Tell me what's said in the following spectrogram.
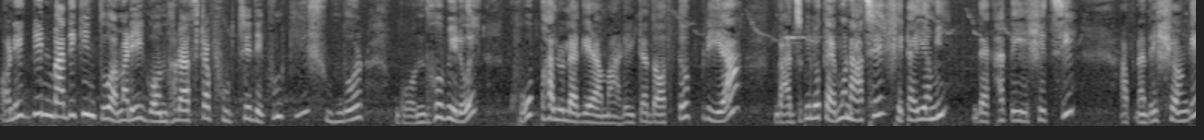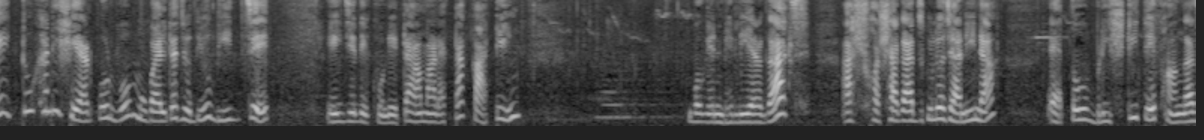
অনেক দিন বাদে কিন্তু আমার এই গন্ধরাজটা ফুটছে। দেখুন কি সুন্দর গন্ধ বেরোয়। খুব ভালো লাগে আমার। এটা দত্তপ্রিয়া। গাছগুলো কেমন আছে সেটাই আমি দেখাতে এসেছি। আপনাদের সঙ্গে একটুখানি শেয়ার করব। মোবাইলটা যদিও ভিজছে। এই যে দেখুন, এটা আমার একটা কাটিং বোগেনভেলিয়ার গাছ। আর শশা গাছগুলো জানি না, এত বৃষ্টিতে ফাঙ্গাস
